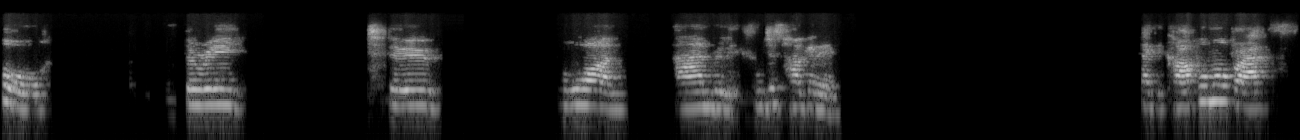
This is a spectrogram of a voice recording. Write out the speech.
four, three, two, one, and release. And just hug it in. Take a couple more breaths.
